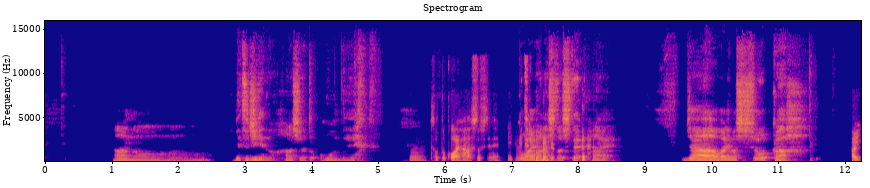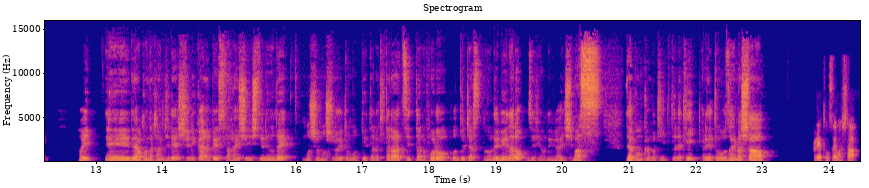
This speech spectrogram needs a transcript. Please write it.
あのー別次元の話だと思うんで、うん。ちょっと怖い話としてね、怖い話として。はい。じゃあ、終わりましょうか。はい。はい。えー、ではこんな感じで週2回のペースで配信しているので、もし面白いと思っていただけたら、Twitter のフォロー、ポッドキャストのレビューなど、ぜひお願いします。では今回も聞いていただき、ありがとうございました。ありがとうございました。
